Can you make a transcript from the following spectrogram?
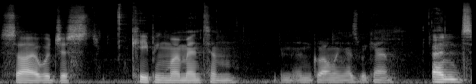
So we're just keeping momentum and, and growing as we can. And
